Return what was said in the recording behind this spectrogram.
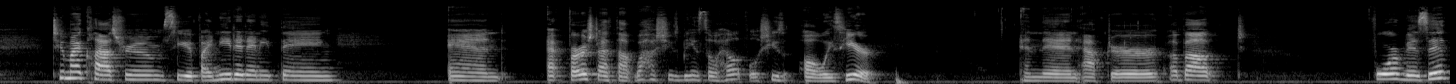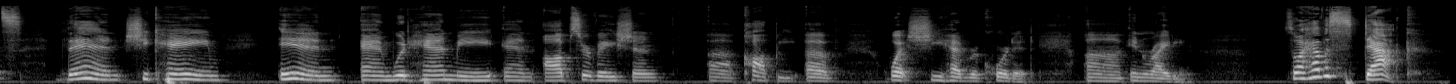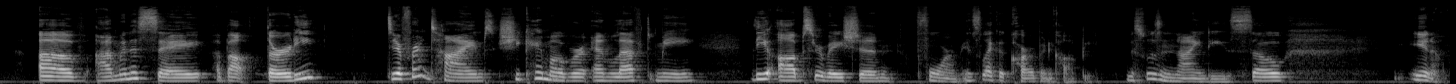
to my classroom, see if I needed anything. And at first, I thought, wow, she's being so helpful. She's always here. And then, after about four visits, then she came in and would hand me an observation uh, copy of what she had recorded uh, in writing. So I have a stack of, I'm going to say, about 30 different times she came over and left me the observation form. It's like a carbon copy. This was 90s. So, you know,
